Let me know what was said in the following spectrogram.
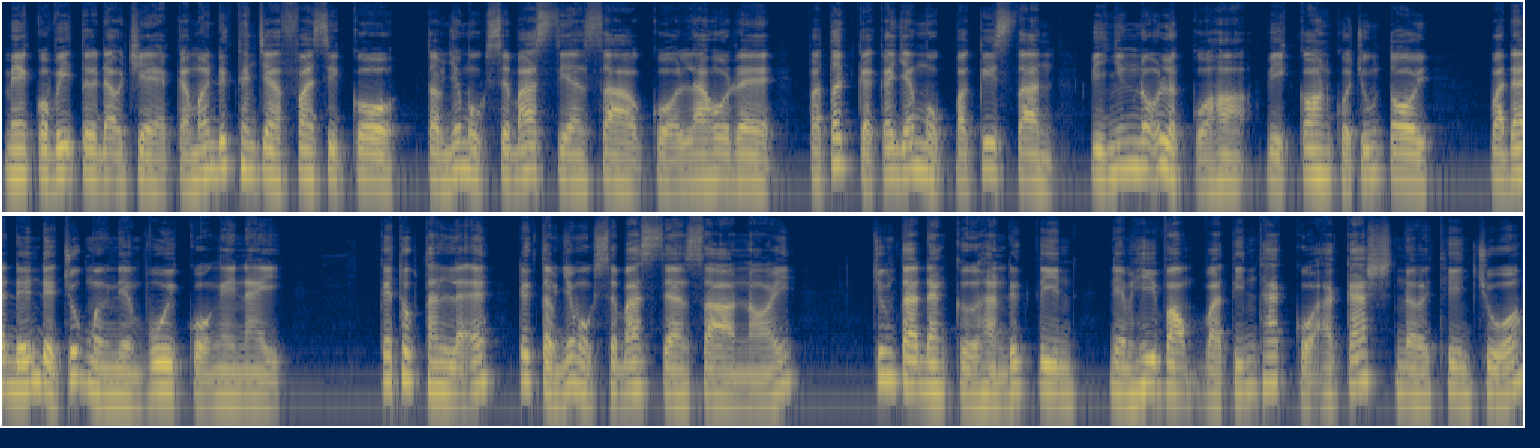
Mẹ của vị từ đạo trẻ cảm ơn Đức Thánh Cha Francisco, Tổng giám mục Sebastian Sao của Lahore và tất cả các giám mục Pakistan vì những nỗ lực của họ vì con của chúng tôi và đã đến để chúc mừng niềm vui của ngày này. Kết thúc thánh lễ, Đức Tổng giám mục Sebastian Sao nói, Chúng ta đang cử hành đức tin, niềm hy vọng và tín thác của Akash nơi Thiên Chúa.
